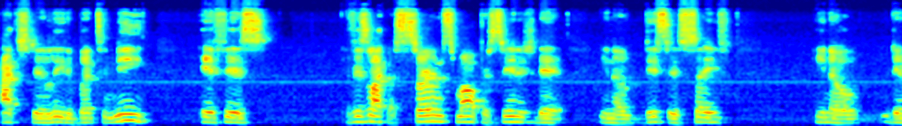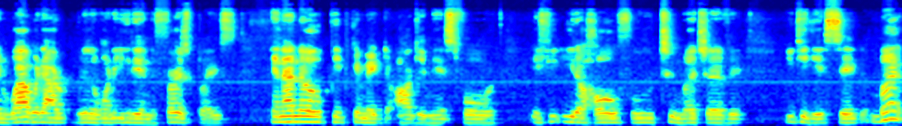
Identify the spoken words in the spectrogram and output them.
I can still eat it. But to me, if it's if it's like a certain small percentage that, you know, this is safe, you know, then why would I really want to eat it in the first place? And I know people can make the arguments for if you eat a whole food, too much of it, you could get sick. But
